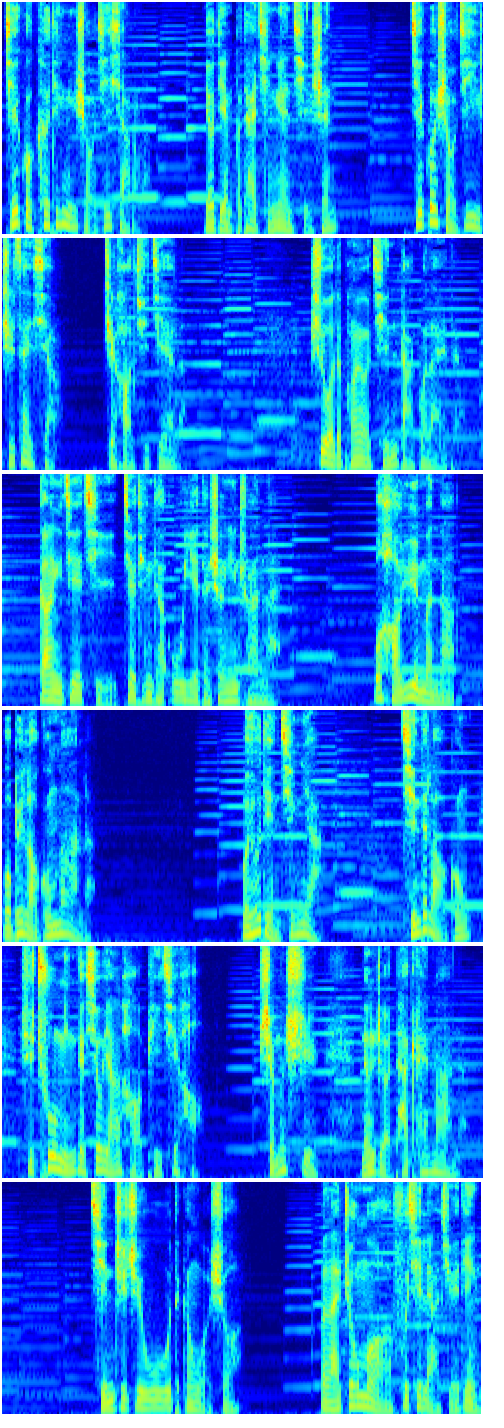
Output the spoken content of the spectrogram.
结果客厅里手机响了，有点不太情愿起身，结果手机一直在响，只好去接了。是我的朋友秦打过来的，刚一接起就听他呜咽的声音传来，我好郁闷呐，我被老公骂了。我有点惊讶，秦的老公是出名的修养好、脾气好，什么事能惹他开骂呢？秦支支吾吾地跟我说：“本来周末夫妻俩决定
